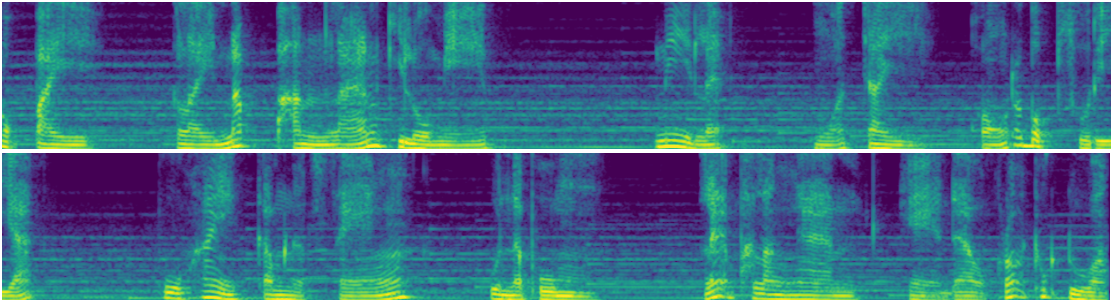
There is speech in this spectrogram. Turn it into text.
ออกไป ไกลนับพันล้านกิโลเมตร นี่แหละหัวใจของระบบสุริยะ ผู้ให้กำเนิดแสง อุณหภูมิ และพลังงานแก่ดาวเคราะห์ทุกดวง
